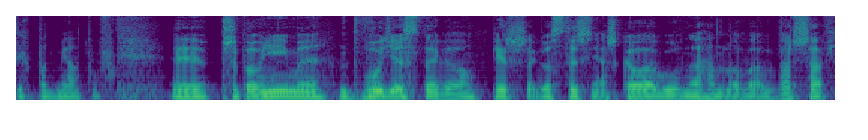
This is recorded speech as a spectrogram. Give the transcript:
tych podmiotów. Y, przypomnijmy, 21 stycznia Szkoła Główna Handlowa w Warszawie.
